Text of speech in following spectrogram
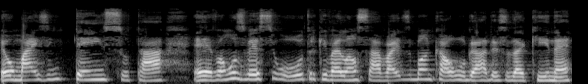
é o mais intenso, tá? É, vamos ver se o outro que vai lançar vai desbancar o lugar desse daqui, né?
